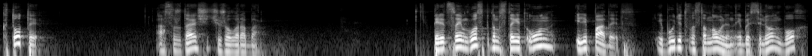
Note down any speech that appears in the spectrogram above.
«Кто ты, осуждающий чужого раба? Перед своим Господом стоит он или падает, и будет восстановлен, ибо силен Бог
